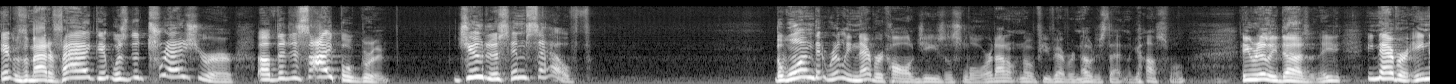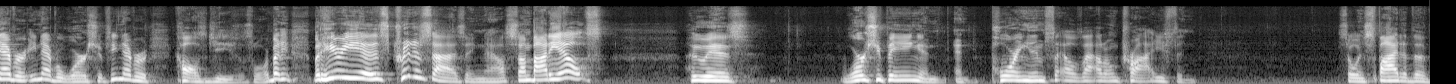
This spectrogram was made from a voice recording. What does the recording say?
It was, a matter of fact, it was the treasurer of the disciple group, Judas himself. The one that really never called Jesus Lord. I don't know if you've ever noticed that in the gospel. He really doesn't. He, he, never, he, never, he never worships. He never calls Jesus Lord. But, he, but here he is criticizing now somebody else who is worshiping and, and pouring themselves out on Christ. And so, in spite of the,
